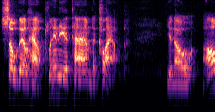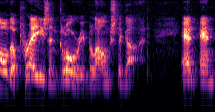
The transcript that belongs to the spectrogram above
so they'll have plenty of time to clap. You know, all the praise and glory belongs to God. And, and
